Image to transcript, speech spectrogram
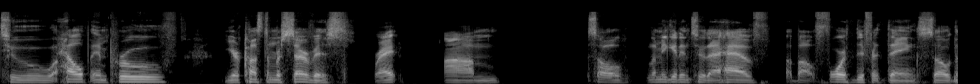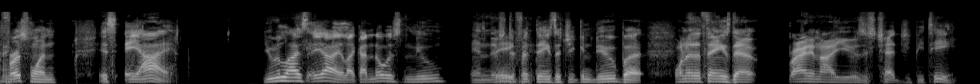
to help improve your customer service, right? Um, so let me get into that. I have about four different things. So the first one is AI. Utilize AI. Like I know it's new and there's Big. different things that you can do, but one of the things that Brian and I use is Chat GPT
